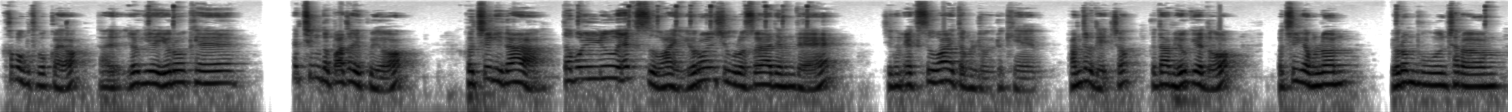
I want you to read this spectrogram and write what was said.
커버부터 볼까요? 자, 여기에 이렇게 해칭도 빠져 있고요. 거칠기가 WXY 이런 식으로 써야 되는데 지금 XYW 이렇게 반대로 되어 있죠. 그 다음에 여기에도 거칠기가 물론 이런 부분처럼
